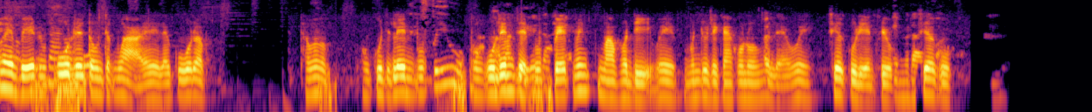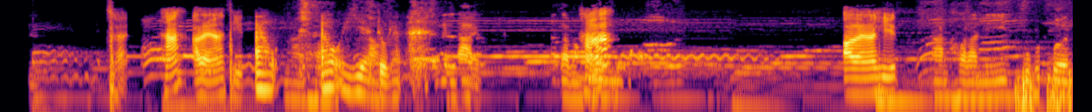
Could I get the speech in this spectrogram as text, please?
ไม่เบสมันพูดได้ตรงจังหวะเลยแล้วกูก็แบบทำให้แบบพอกูจะเล่นปุ๊บฟิวพอกูเล่นเสร็จปุ๊บเบสไม่งมาพอดีเว้ยมันอยู่ในการคอนโทรลหมดแล้วเว้ยเชื่อกูเรียนฟิลเชื่อกู ใช่ ฮะ อะไรนะทีอ้าวอ้าวไอ้เหี้ยจบแล้วเล่นได้แต่บางคฮะนอะไรนะทีงานธรณีกูเพิ่งเบิร์น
